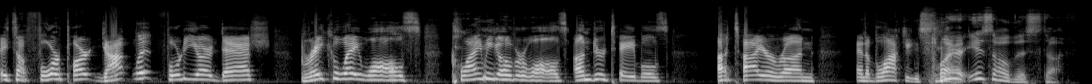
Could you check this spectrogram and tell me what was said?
It's a four part gauntlet, 40 yard dash, breakaway walls, climbing over walls, under tables, a tire run, and a blocking Where sled. is all this stuff?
